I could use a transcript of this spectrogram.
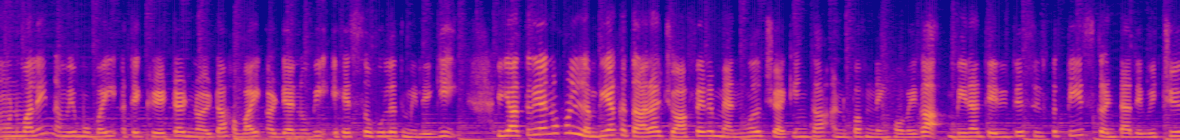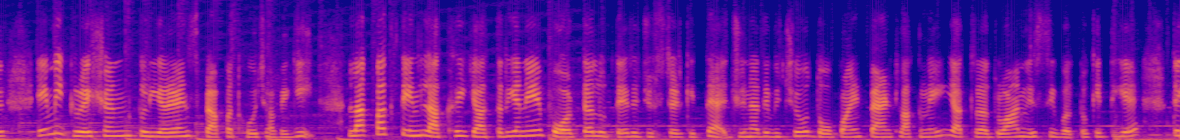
ਆਉਣ ਵਾਲੇ ਨਵੇਂ ਮੁੰਬਈ ਅਤੇ ਗ੍ਰੇਟਰ ਨੋਇਡਾ ਹਵਾਈ ਅੱਡਿਆਂ ਨੂੰ ਵੀ ਇਹ ਸਹੂਲਤ ਮਿਲੇਗੀ। ਯਾਤਰੀਆਂ ਨੂੰ ਹੁਣ ਲੰਬੀਆਂ ਕਤਾਰਾਂ ਜਾਂ ਫਿਰ ਮੈਨੂਅਲ ਚੈਕਿੰਗ ਦਾ ਅਨੁਭਵ ਨਹੀਂ ਹੋਵੇਗਾ। ਬਿਨਾਂ ਦੇਰੀ ਦੇ ਸਿਰਫ 30 ਘੰਟਾ ਦੇ ਵਿੱਚ ਇਮੀਗ੍ਰੇਸ਼ਨ ਕਲੀਅਰੈਂਸ ਪ੍ਰਾਪਤ ਹੋ ਜਾਵੇਗੀ। ਲਗਭਗ 3 ਲੱਖ ਯਾਤਰੀਆਂ ਨੇ ਪੋਰਟਲ ਉੱਤੇ ਰਜਿਸਟਰ ਕੀਤਾ ਹੈ, ਜਿਨ੍ਹਾਂ ਦੇ ਵਿੱਚੋਂ 2.65 ਲੱਖ ਨੇ ਯਾਤਰਾ ਦੌਰਾਨ ਇਸ ਦੀ ਵਰਤੋਂ ਕੀਤੀ ਹੈ ਤੇ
